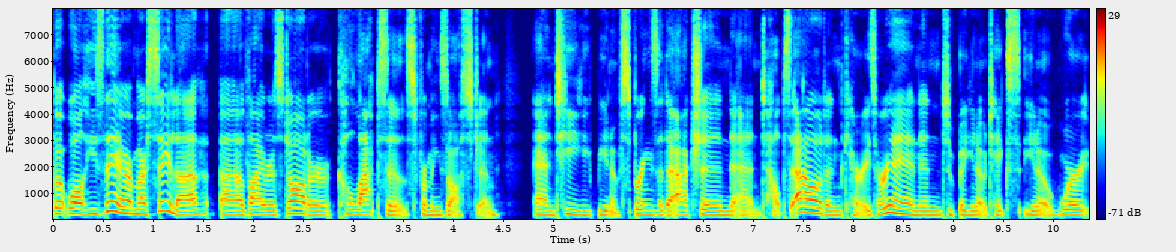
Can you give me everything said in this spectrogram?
But while he's there, Marcela, uh, Elvira's daughter, collapses from exhaustion, and he, you know, springs into action and helps out and carries her in, and you know, takes you know, wor-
